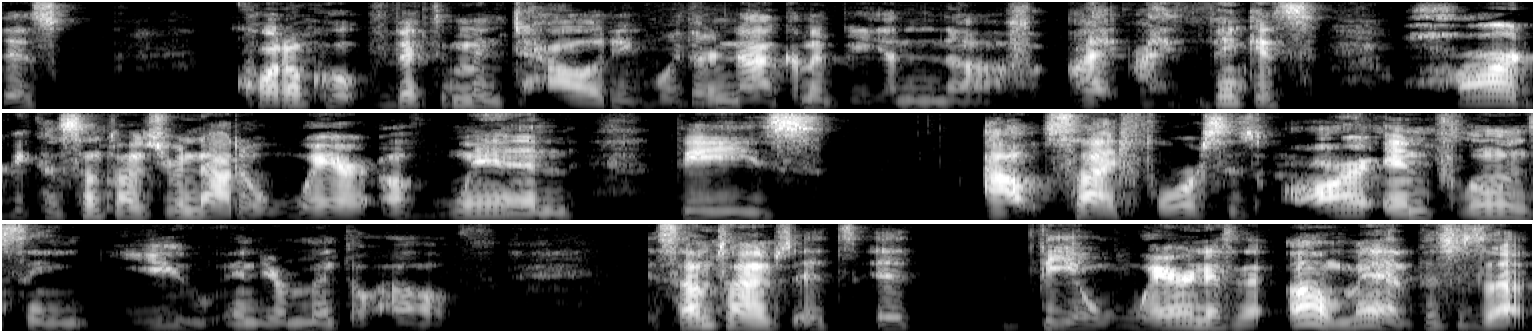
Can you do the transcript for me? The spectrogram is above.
this quote unquote victim mentality where they're not going to be enough. I, I think it's hard because sometimes you're not aware of when these outside forces are influencing you and your mental health. Sometimes it's it the awareness that oh man, this is a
